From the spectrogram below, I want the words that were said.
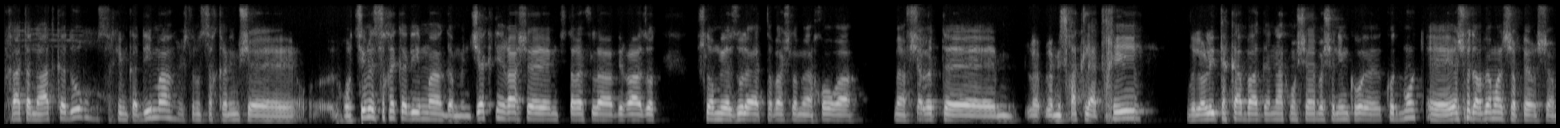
מבחינת הנעת כדור, משחקים קדימה, יש לנו שחקנים שרוצים לשחק קדימה, גם ג'ק נראה שמצטרף לאווירה הזאת, שלומי אזולאי הטבה שלו מאחורה מאפשרת uh, למשחק להתחיל ולא להיתקע בהגנה כמו שהיה בשנים קודמות, uh, יש עוד הרבה מה לשפר שם.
